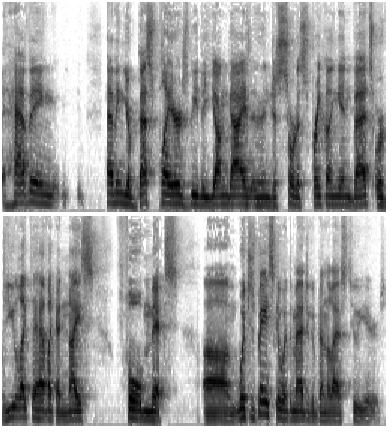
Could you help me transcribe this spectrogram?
having having your best players be the young guys and then just sort of sprinkling in vets, or do you like to have like a nice full mix, um, which is basically what the Magic have done the last two years?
